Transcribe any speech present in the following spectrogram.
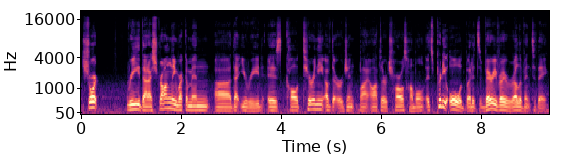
short read that I strongly recommend uh, that you read is called Tyranny of the Urgent by author Charles Hummel. It's pretty old, but it's very, very relevant today.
